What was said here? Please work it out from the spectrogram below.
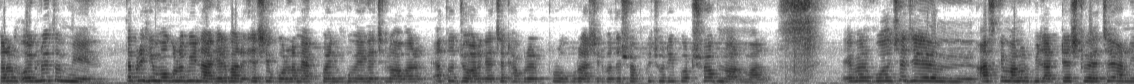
কারণ ওইগুলোই তো মেন তারপরে হিমোগ্লোবিন আগের বার এসে বললাম এক পয়েন্ট কমে গেছিল, আবার এত জ্বর গেছে ঠাকুরের প্রভুর আশীর্বাদে সব কিছু রিপোর্ট সব নর্মাল এবার বলছে যে আজকে মানুষ ব্লাড টেস্ট হয়েছে, আমি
